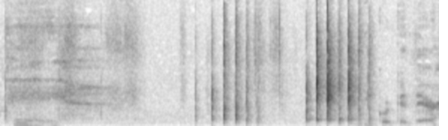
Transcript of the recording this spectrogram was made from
Okay. I think we're good there.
